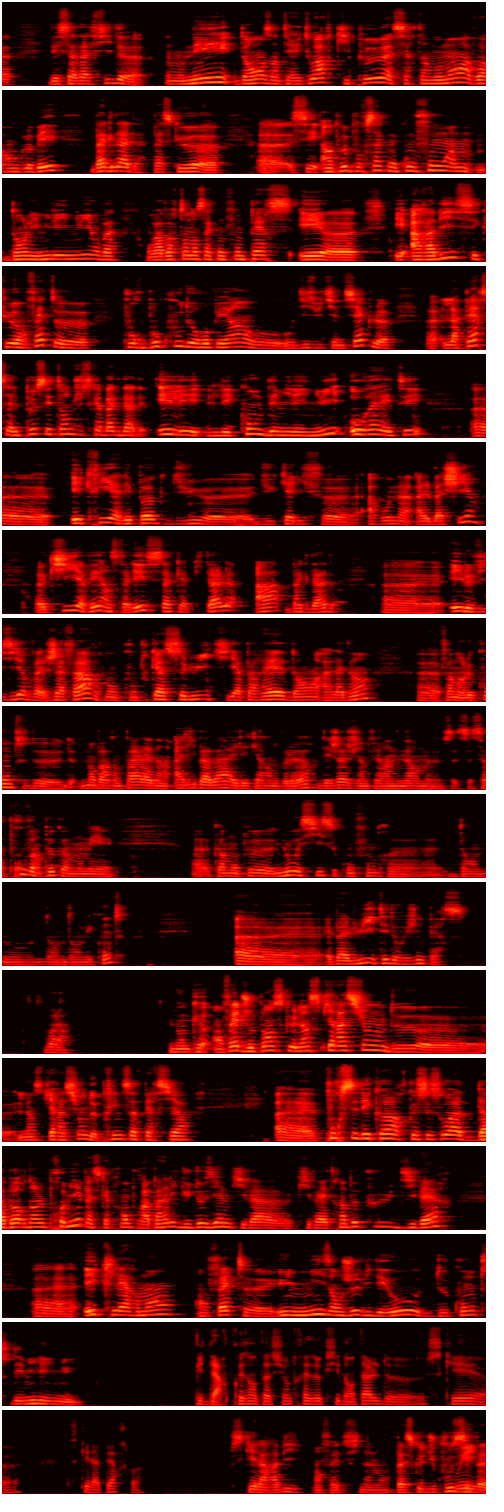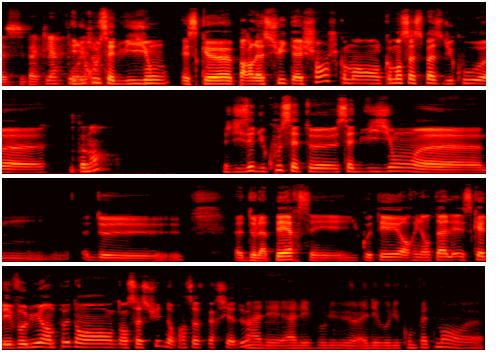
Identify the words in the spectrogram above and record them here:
des Savafides, on est dans un territoire qui peut, à certains moments, avoir englobé Bagdad. Parce que euh, c'est un peu pour ça qu'on confond hein, dans les mille et une nuits, on va, on va avoir tendance à confondre Perse et, euh, et Arabie. C'est que en fait, euh, pour beaucoup d'Européens au XVIIIe siècle, la Perse, elle peut s'étendre jusqu'à Bagdad. Et les, les, contes des mille et une nuits auraient été écrits à l'époque du, du calife Haroun al-Bashir, qui avait installé sa capitale à Bagdad. Euh, et le vizir Jafar, donc en tout cas celui qui apparaît dans Aladdin, euh, enfin dans le conte de, non pardon pas Aladdin, Ali Baba et les 40 voleurs. Déjà je viens de faire un énorme, ça, prouve un peu comme on est, euh, comme on peut nous aussi se confondre dans dans, les contes. et ben lui était d'origine perse, voilà. Donc en fait je pense que l'inspiration de l'inspiration de Prince of Persia euh, pour ces décors, que ce soit d'abord dans le premier, parce qu'après on pourra parler du deuxième qui va, qui va être un peu plus divers, euh, et clairement, en fait, euh, une mise en jeu vidéo de contes des mille et une nuits. Puis de la représentation très occidentale de ce qu'est ce qu'est la Perse, quoi. Ce qu'est l'Arabie, en fait, finalement. Parce que du coup, c'est pas, pas clair pour Et du coup, cette vision, est-ce que par la suite elle change? Comment, comment ça se passe du coup Comment? Je disais du coup cette, euh, cette vision euh, de, de la Perse et du côté oriental, est-ce qu'elle évolue un peu dans, dans, sa suite, dans Prince of Persia 2 ah, elle, elle, évolue, elle évolue complètement. Euh.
